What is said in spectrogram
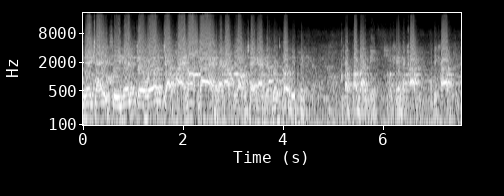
เรียกใช้ CNS Framework จากภายนอกได้นะครับ ลองใช้งานกันเบื้องต้นนิดหนึ่งครับประมาณนี้ โอเคนะครับ สวัสดีครับ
